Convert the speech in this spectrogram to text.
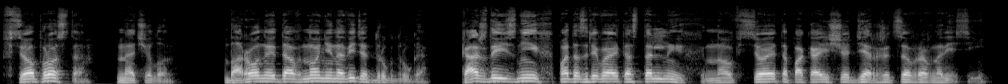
«Все просто», — начал он. «Бароны давно ненавидят друг друга. Каждый из них подозревает остальных, но все это пока еще держится в равновесии.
